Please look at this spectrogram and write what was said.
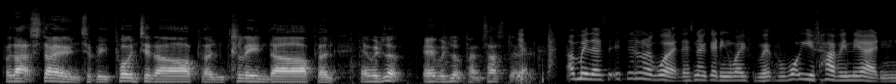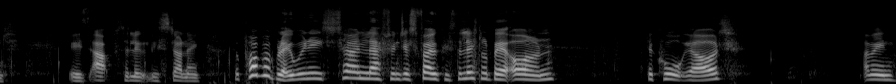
for that stone to be pointed up and cleaned up, and it would look it would look fantastic. Yeah, I mean, there's, it's a lot of work. There's no getting away from it. But what you'd have in the end is absolutely stunning. But probably we need to turn left and just focus a little bit on the courtyard. I mean,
